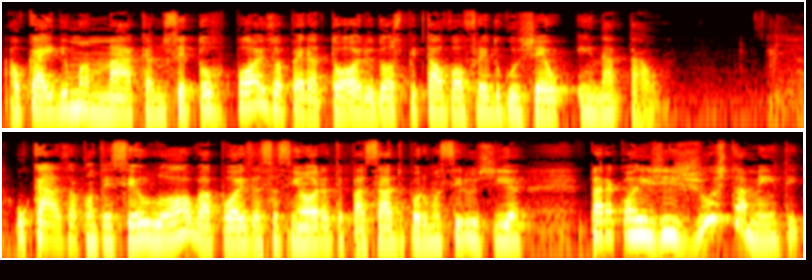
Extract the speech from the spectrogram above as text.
ao cair de uma maca no setor pós-operatório do Hospital Valfredo Gugel, em Natal. O caso aconteceu logo após essa senhora ter passado por uma cirurgia para corrigir justamente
